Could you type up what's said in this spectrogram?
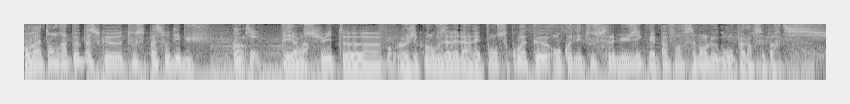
On va attendre un peu parce que tout se passe au début. Ok. Et ensuite, euh, bon, logiquement, vous avez la réponse. Quoique, on connaît tous la musique, mais pas forcément le groupe. Alors c'est parti.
